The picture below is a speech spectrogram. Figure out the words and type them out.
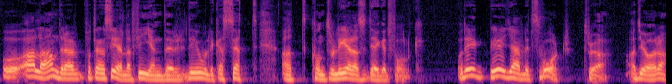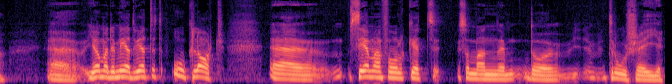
Och alla andra potentiella fiender, det är olika sätt att kontrollera sitt eget folk. Och det, det är jävligt svårt, tror jag, att göra. Eh, gör man det medvetet? Oklart. Eh, ser man folket som man eh, då tror sig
